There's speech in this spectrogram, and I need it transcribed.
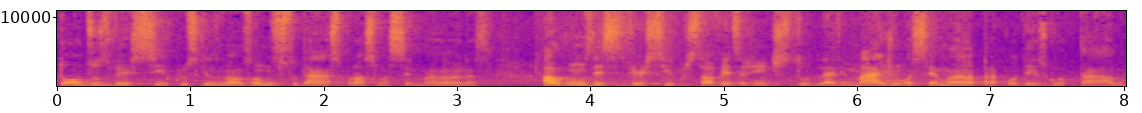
todos os versículos que nós vamos estudar nas próximas semanas. Alguns desses versículos talvez a gente leve mais de uma semana para poder esgotá-lo.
